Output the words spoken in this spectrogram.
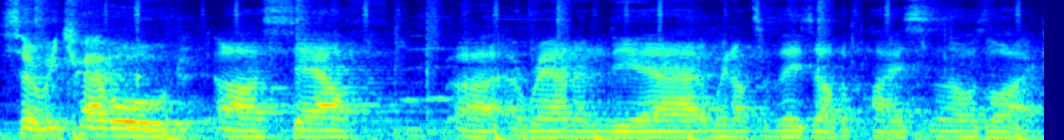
so we travelled uh, south uh, around India, went up to these other places, and I was like,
